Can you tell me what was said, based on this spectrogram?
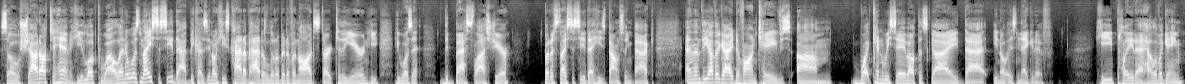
So shout out to him. He looked well, and it was nice to see that because you know he's kind of had a little bit of an odd start to the year, and he he wasn't the best last year. But it's nice to see that he's bouncing back. And then the other guy, Devon Toews. um, what can we say about this guy that you know is negative? He played a hell of a game.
